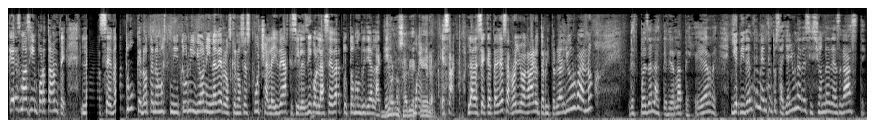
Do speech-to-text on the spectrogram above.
¿qué es más importante? La tú que no tenemos ni tú ni yo ni nadie de los que nos escucha la idea que si les digo la tú todo el mundo diría la que. Yo no sabía qué era. Exacto. La de Secretaría de Desarrollo Agrario, Territorial y Urbano después de la, tener la PGR. Y evidentemente, entonces, allá hay una decisión de desgaste.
